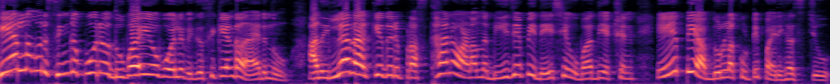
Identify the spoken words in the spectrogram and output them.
കേരളം ഒരു സിംഗപ്പൂരോ ദുബായിയോ പോലെ വികസിക്കേണ്ടതായിരുന്നു. അതില്ലാതാക്കിയത് ഒരു പ്രസ്ഥാനമാണെന്ന് ബി ജെ പി ദേശീയ ഉപാധ്യക്ഷൻ എ പി അബ്ദുള്ളക്കുട്ടി പരിഹസിച്ചു.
